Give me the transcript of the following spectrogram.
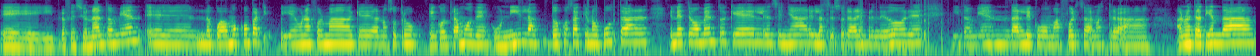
eh, y profesional también, eh, lo podamos compartir. Y es una forma que nosotros encontramos de unir las dos cosas que nos gustan en este momento, que es el enseñar, el asesorar a emprendedores y también darle como más fuerza a nuestra a nuestra tienda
